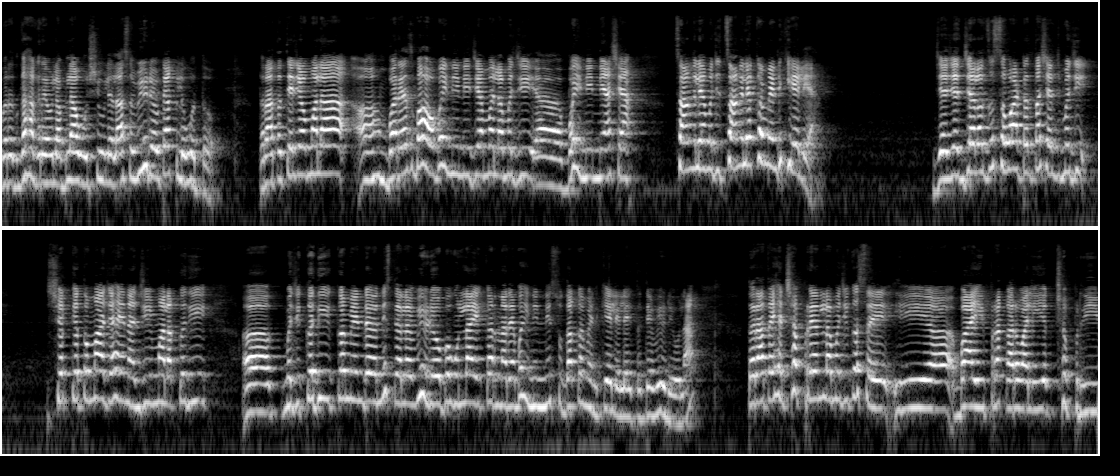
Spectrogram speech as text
परत घागऱ्याला ब्लाऊज शिवलेला असं व्हिडिओ टाकलं होतं. तर आता त्याच्या मला बऱ्याच भाऊ बहिणींनी ज्या मला म्हणजे बहिणींनी अशा चांगल्या म्हणजे चांगल्या कमेंट केल्या. ज्या ज्या ज्याला जसं वाटत तशा म्हणजे शक्यतो माझ्या आहे ना जी मला कधी म्हणजे कधी कमेंट निसत्याला व्हिडिओ बघून लाईक करणाऱ्या बहिणींनी सुद्धा कमेंट केलेल्या आहेत त्या व्हिडिओला तर आता ह्या छपऱ्यांना म्हणजे कसं आहे ही बाई प्रकारवाली एक छपरी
